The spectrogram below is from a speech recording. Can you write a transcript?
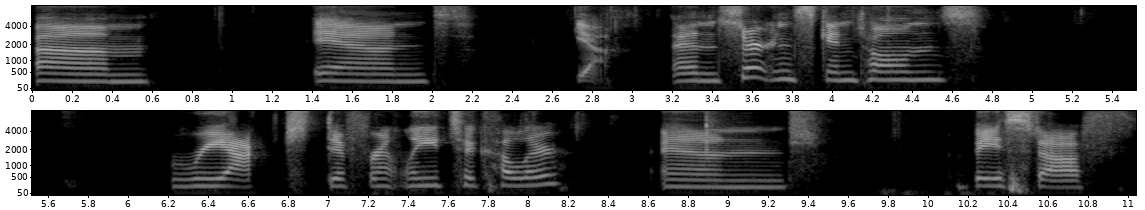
Um, and yeah, and certain skin tones react differently to color and based off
